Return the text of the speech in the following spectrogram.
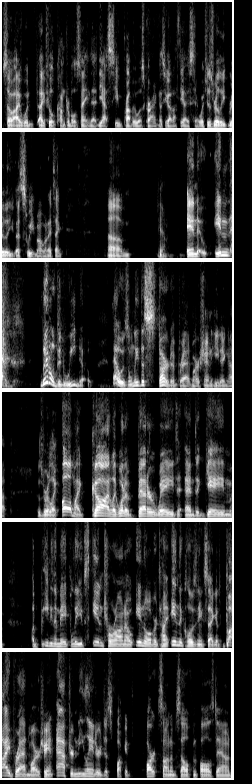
so I would I feel comfortable saying that yes, he probably was crying as he got off the ice there, which is really really a sweet moment, I think. Um, Yeah. and in little did we know that was only the start of Brad Marchand heating up because we are like, oh my god, like what a better way to end a game. Uh, beating the Maple Leafs in Toronto in overtime in the closing seconds by Brad Marchand after Nylander just fucking farts on himself and falls down.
